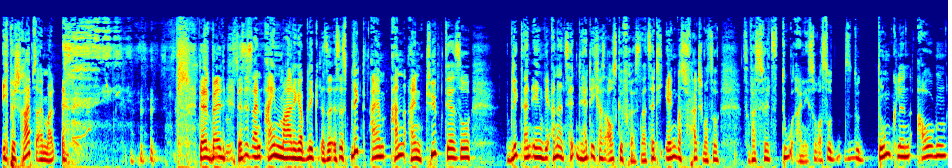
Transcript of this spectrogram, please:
ich beschreib's einmal. der, weil das ist ein einmaliger Blick. Also es, es blickt einem an, ein Typ, der so blickt einen irgendwie an, als hätte, hätte ich was ausgefressen, als hätte ich irgendwas falsch gemacht. So, so was willst du eigentlich? So aus so, so dunklen Augen,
